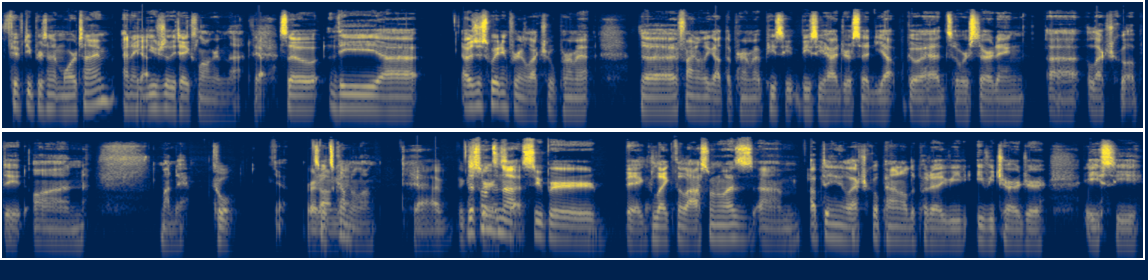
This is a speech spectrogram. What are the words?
50% more time and it Yeah. usually takes longer than that. Yeah. So the uh, I was just waiting for an electrical permit. The I finally got the permit. PC, BC Hydro said, "Yep, go ahead." So we're starting uh, electrical update on Monday. cool. Right so it's coming along. Yeah, This one's not that. super big like the last one was. Um, updating electrical panel to put a EV, EV charger, AC,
